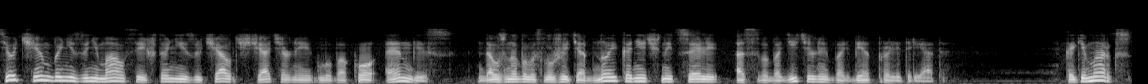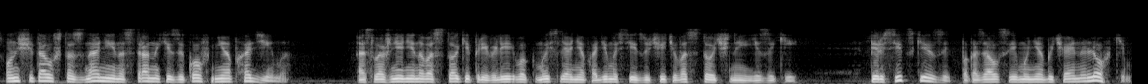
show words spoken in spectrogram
Все, чем бы ни занимался и что ни изучал тщательно и глубоко Энгельс, должно было служить одной конечной цели — освободительной борьбе пролетариата. Как и Маркс, он считал, что знание иностранных языков необходимо — Осложнения на Востоке привели его к мысли о необходимости изучить восточные языки. Персидский язык показался ему необычайно легким,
